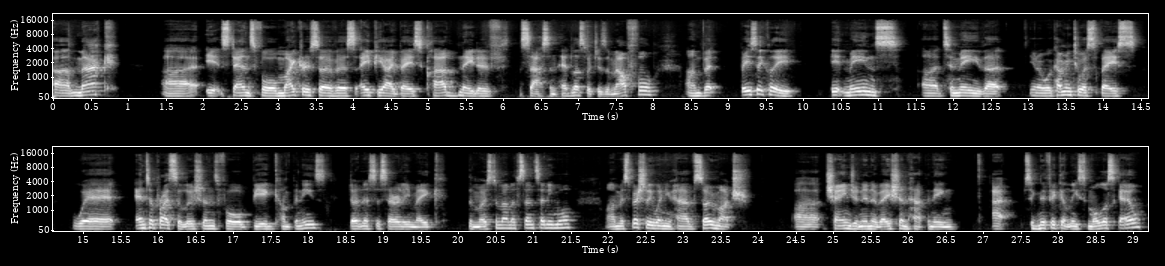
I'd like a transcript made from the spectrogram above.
uh, MACH, uh, it stands for Microservice API Based Cloud Native SaaS and Headless, which is a mouthful. Um, but basically, it means uh, to me that you know we're coming to a space where enterprise solutions for big companies don't necessarily make the most amount of sense anymore, um, especially when you have so much uh, change and innovation happening at significantly smaller scale.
